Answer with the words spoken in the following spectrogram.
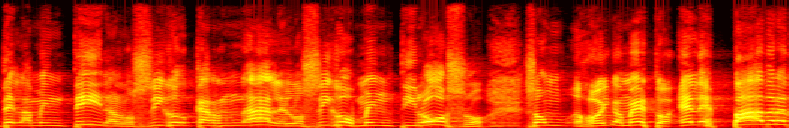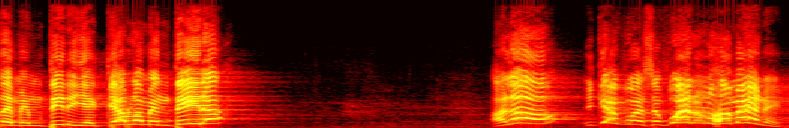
de la mentira, los hijos carnales, los hijos mentirosos. Son, oígame esto, él es padre de mentira. Y el que habla mentira, ¿aló? ¿Y qué fue? ¿Se fueron los amenes?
